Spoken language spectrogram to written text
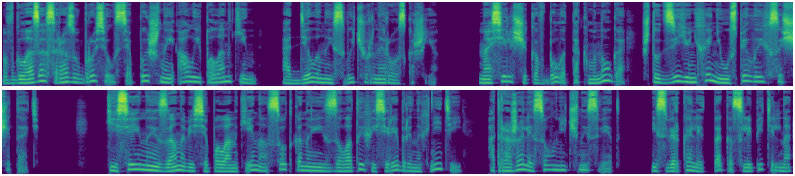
В глаза сразу бросился пышный алый паланкин, отделанный с вычурной роскошью. Насельщиков было так много, что Цзи Юньхэ не успела их сосчитать. Кисейные занавеси паланкина, сотканные из золотых и серебряных нитей, отражали солнечный свет и сверкали так ослепительно,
